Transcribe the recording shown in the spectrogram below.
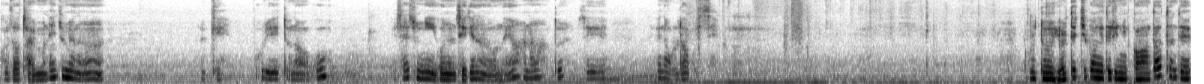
그래서 잘만 해주면은 이렇게 뿌리도 나오고 새순이 이거는 세 개나 나오네요. 하나, 둘, 세 개, 세 개나 올라오고 있어요. 또 열대지방 애들이니까 따뜻한데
